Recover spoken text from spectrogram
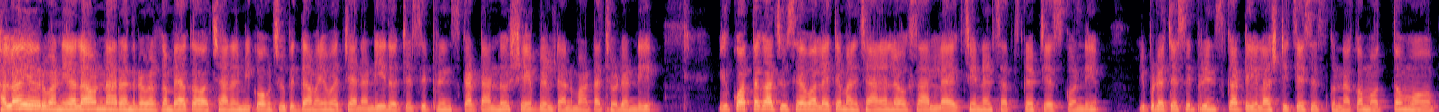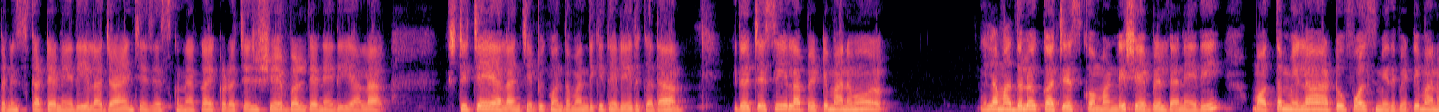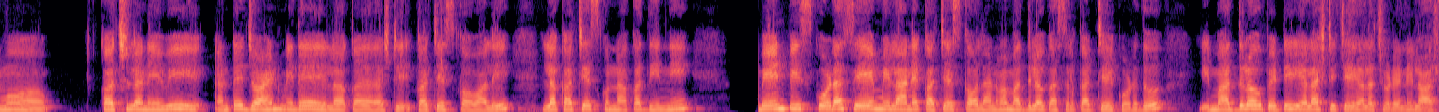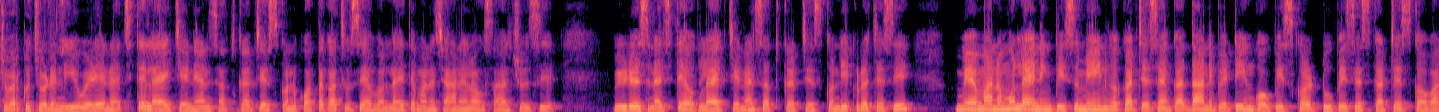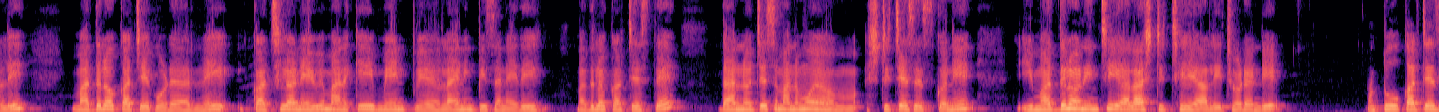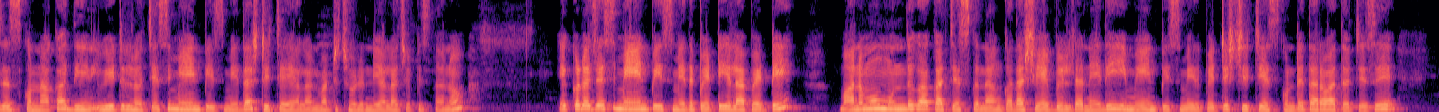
Hello everyone ఎలా ఉన్నారు అందరూ? Welcome back our channel. మీకు ఒకటి చూపిద్దామని వచ్చానండి. ఇది వచ్చేసి prince cut and shape belt అనమాట చూడండి. ఇది కొత్తగా చూసే వాళ్ళైతే మన ఛానల్లో ఒకసారి లైక్ చేయండి అండ్ సబ్స్క్రైబ్ చేసుకోండి. ఇప్పుడు వచ్చేసి ప్రిన్స్ కట్ ఇలా స్టిచ్ చేసేసుకున్నాక మొత్తం ప్రిన్స్ కట్ అనేది ఇలా జాయిన్ చేసేసుకున్నాక ఇక్కడ వచ్చేసి షేప్ బెల్ట్ అనేది ఎలా స్టిచ్ చేయాలని చెప్పి కొంతమందికి తెలియదు కదా. ఇది వచ్చేసి ఇలా పెట్టి మనము ఇలా మధ్యలో కట్ చేసుకోమండి షేప్ బెల్ట్ అనేది. మొత్తం ఇలా టూ ఫోల్స్ మీద పెట్టి మనము ఖర్చులు అనేవి అంటే జాయింట్ మీదే ఇలా కట్ చేసుకోవాలి. ఇలా కట్ చేసుకున్నాక దీన్ని మెయిన్ పీస్ కూడా సేమ్ ఇలానే కట్ చేసుకోవాలన్నమాట. మధ్యలోకి అసలు కట్ చేయకూడదు. ఈ మధ్యలో పెట్టి ఎలా స్టిచ్ చేయాలో చూడండి. లాస్ట్ వరకు చూడండి. ఈ వీడియో నచ్చితే లైక్ చేయండి అని సబ్స్క్రైబ్ చేసుకోండి. కొత్తగా చూసే వాళ్ళు అయితే మన ఛానల్ ఒకసారి చూసి వీడియోస్ నచ్చితే ఒక లైక్ చేయండి అని సబ్స్క్రైబ్ చేసుకోండి. ఇక్కడ వచ్చేసి మే మనము లైనింగ్ పీస్ మెయిన్గా కట్ చేసాం కదా. దాన్ని పెట్టి ఇంకొక పీస్ టూ పీసెస్ కట్ చేసుకోవాలి. మధ్యలో కట్ చేయకూడదని ఖర్చులు అనేవి మనకి మెయిన్ లైనింగ్ పీస్ అనేది మధ్యలో కట్ చేస్తే దాన్ని వచ్చేసి మనము స్టిచ్ చేసేసుకొని ఈ మధ్యలో నుంచి ఎలా స్టిచ్ చేయాలి చూడండి. టూ కట్ చేసేసుకున్నాక దీని వీటిని వచ్చేసి మెయిన్ పీస్ మీద స్టిచ్ చేయాలన్నమాట చూడండి ఎలా చూపిస్తాను. ఇక్కడ వచ్చేసి మెయిన్ పీస్ మీద పెట్టి ఇలా పెట్టి మనము ముందుగా కట్ చేసుకున్నాం కదా షేప్ బిల్ట్ అనేది ఈ మెయిన్ పీస్ మీద పెట్టి స్టిచ్ చేసుకుంటే తర్వాత వచ్చేసి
